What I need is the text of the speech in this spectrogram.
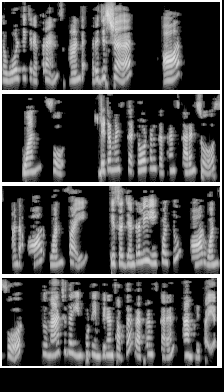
the voltage reference and register are 14 determines the total reference current source and R15 is generally equal to R14 to match the input impedance of the reference current amplifier.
